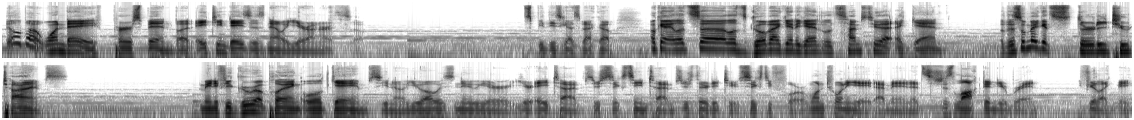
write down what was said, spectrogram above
Still about one day per spin, but 18 days is now a year on Earth, so speed these guys back up. Okay, let's uh let's go back in again. Let's times two that again. So this will make it 32 times. I mean, if you grew up playing old games, you know, you always knew your your 8 times, your 16 times, your 32, 64, 128. I mean, it's just locked into your brain if you're like me.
